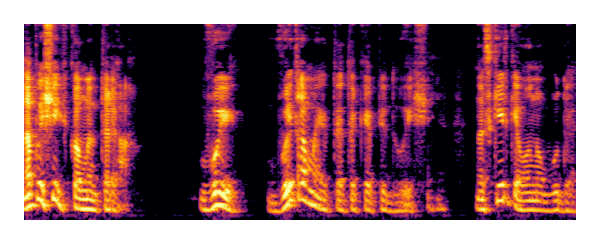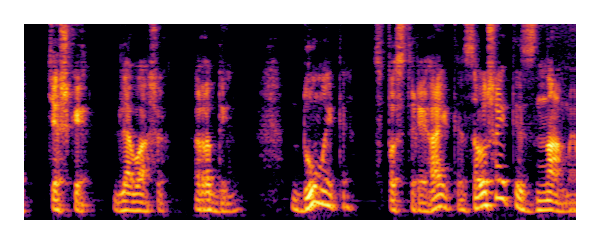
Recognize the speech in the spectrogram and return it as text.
Напишіть в коментарях, ви витримаєте таке підвищення? Наскільки воно буде тяжке для ваших родин? Думайте, спостерігайте, залишайтесь з нами.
